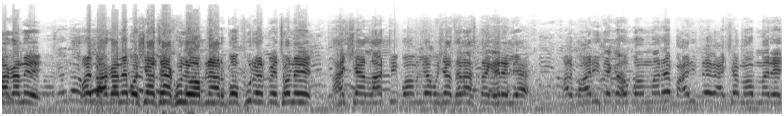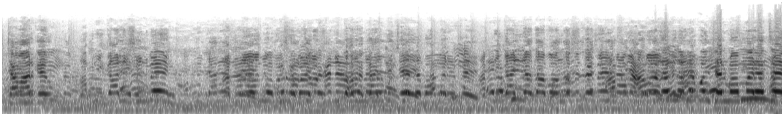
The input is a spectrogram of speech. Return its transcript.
বাগানে ওই বাগানে বসে আছে এখনও আপনার গফুরের পেছনে আইসা লাঠি বম লিয়ে বসে আছে রাস্তায় ঘেরে লিয়ে আর বাড়ি থেকে বম মারে বাড়ি থেকে আইসা বম মারে চামারকে আপনি গাড়ি শুনবেন আপনি গাড়িটা বন্ধ করে দেবেন। আপনি আমাদের বলছেন বম মেরেছে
